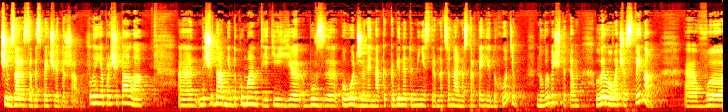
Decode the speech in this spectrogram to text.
чим зараз забезпечує держава. Коли я прочитала е, нещодавній документ, який е, був погоджений на К- Кабінетом міністрів національну стратегію доходів, ну вибачте, там левова частина е, в,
